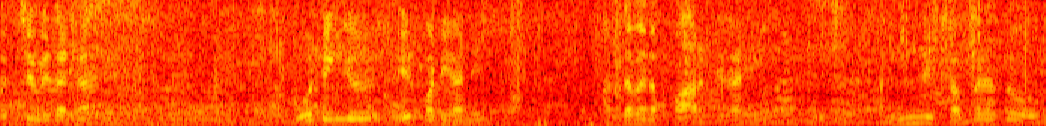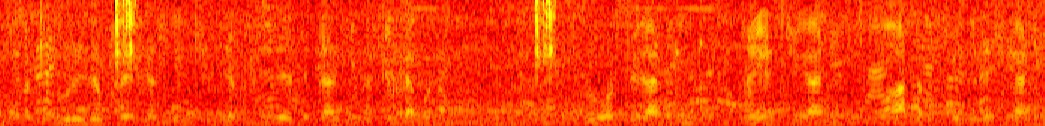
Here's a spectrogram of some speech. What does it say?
వచ్చే విధంగా బోటింగ్ ఏర్పాటు కానీ అందమైన పార్క్ కానీ అన్ని సౌకర్యాలతో ఒక టూరిజం ప్లేస్గా తీర్చిదిద్దడానికి మేము సిద్ధంగా ఉన్నాం. రోడ్స్ కానీ డ్రైన్స్ కానీ వాటర్ ఫెసిలిటీస్ కానీ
